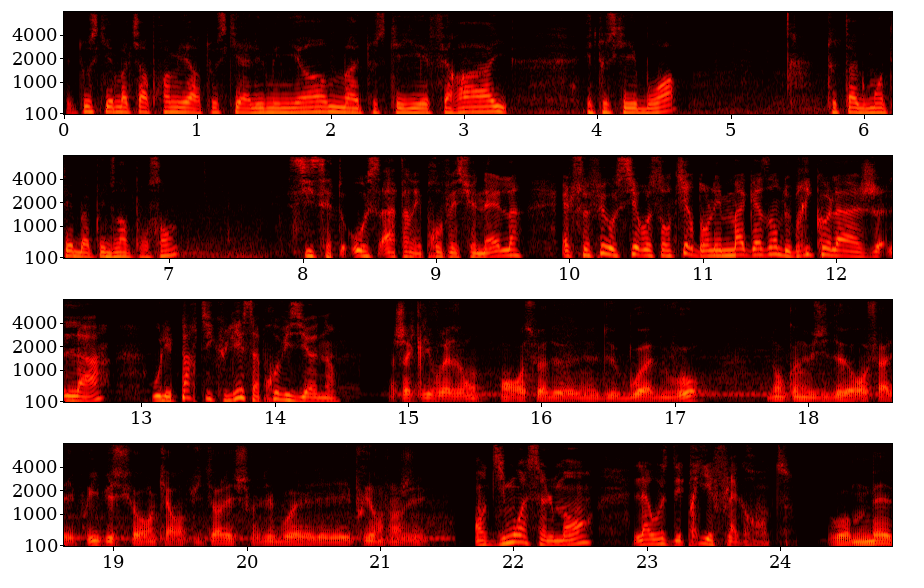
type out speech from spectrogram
C'est tout ce qui est matière première, tout ce qui est aluminium, tout ce qui est ferraille et tout ce qui est bois. Tout a augmenté bah, plus de 20%. Si cette hausse atteint les professionnels, elle se fait aussi ressentir dans les magasins de bricolage, là où les particuliers s'approvisionnent. À chaque livraison, on reçoit de bois nouveau donc on est obligé de refaire les prix, puisqu'en 48 heures, les, prix ont changé. En 10 mois seulement, la hausse des prix est flagrante. En mai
